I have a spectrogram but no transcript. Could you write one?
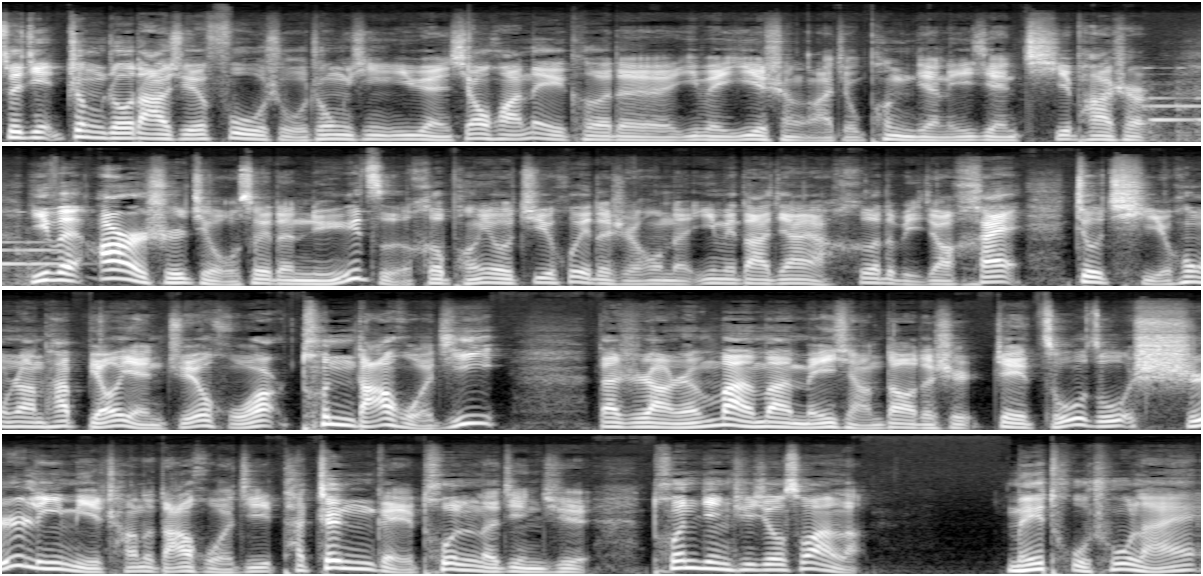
最近郑州大学附属中心医院消化内科的一位医生啊，就碰见了一件奇葩事儿。一位二十九岁的女子和朋友聚会的时候呢，因为大家呀喝的比较嗨，就起哄让她表演绝活吞打火机。但是让人万万没想到的是，这足足十厘米长的打火机，她真给吞了进去。吞进去就算了，没吐出来。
